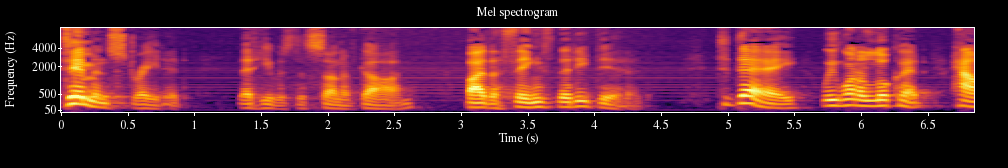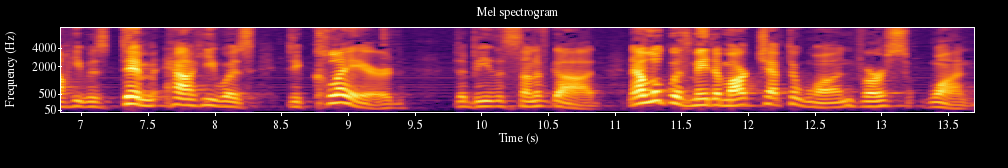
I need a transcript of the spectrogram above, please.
demonstrated that he was the Son of God by the things that he did. Today, we want to look at how he was, how he was declared to be the Son of God. Now, look with me to Mark chapter 1, verse 1.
